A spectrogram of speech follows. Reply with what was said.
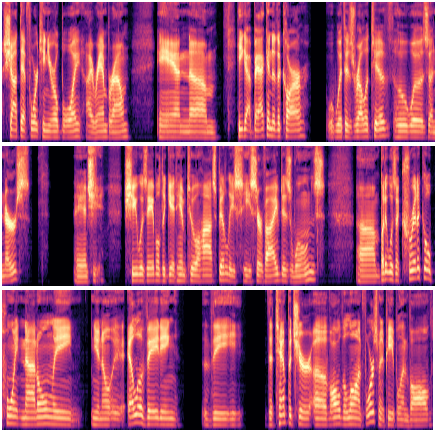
shot that 14 year old boy, Iran Brown, and um, he got back into the car with his relative who was a nurse and she she was able to get him to a hospital. He, he survived his wounds, um, but it was a critical point. Not only you know elevating the the temperature of all the law enforcement people involved,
